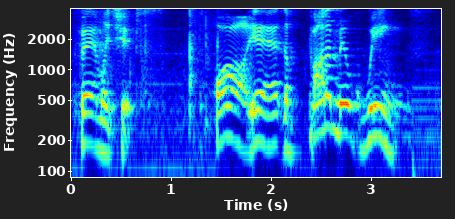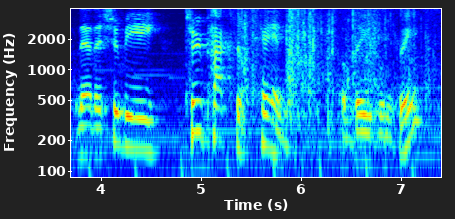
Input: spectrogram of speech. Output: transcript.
family chips. Oh yeah, the buttermilk wings. Now there should be two packs of 10 of these little things.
